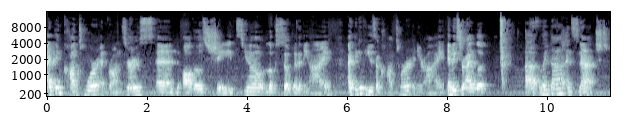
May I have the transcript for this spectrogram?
I think contour and bronzers and all those shades, you know, look so good in the eye. I think if you use a contour in your eye, it makes your eye look up like that and snatched.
